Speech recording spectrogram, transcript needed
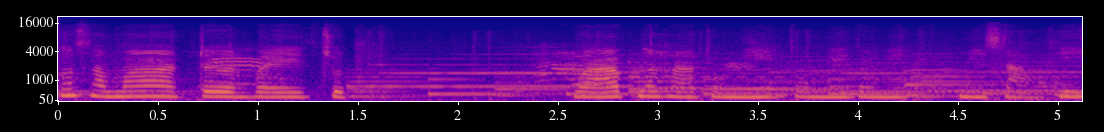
ก็สามารถเดินไปจุดวาร์ปนะคะ ตรงนี้ตรงนี้ตรงนี้มีสามที่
